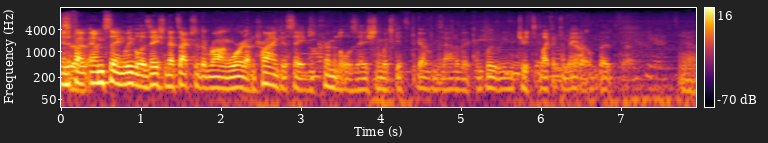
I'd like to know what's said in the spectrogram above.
And if I'm, I'm saying legalization, that's actually the wrong word. I'm trying to say decriminalization, which gets the government out of it completely and treats it like a tomato. But yeah.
